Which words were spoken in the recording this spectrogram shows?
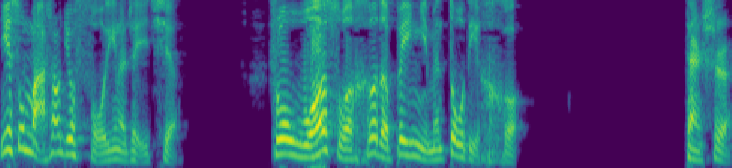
耶稣马上就否定了这一切，说我所喝的杯你们都得喝，但是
